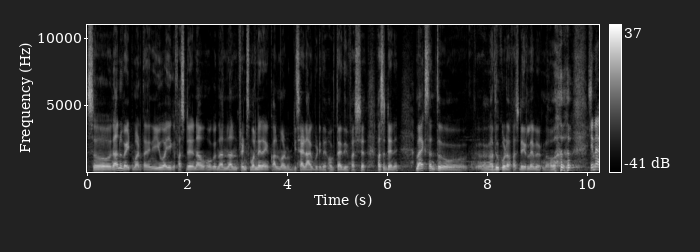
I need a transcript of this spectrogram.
ಸೊ ನಾನು ವೆಯ್ಟ್ ಮಾಡ್ತಾ ಇದ್ದೀನಿ. ಯು ಐಗೆ ಫಸ್ಟ್ ಡೇ ನಾವು ಹೋಗೋದು ನಾನು ನನ್ನ ಫ್ರೆಂಡ್ಸ್ ಮೊನ್ನೆ ಕಾಲ್ ಮಾಡಿಬಿಟ್ಟು ಡಿಸೈಡ್ ಆಗಿಬಿಟ್ಟಿದೆ ಹೋಗ್ತಾ ಇದ್ದೀವಿ ಫಸ್ಟ್ ಫಸ್ಟ್ ಡೇನೆ ಮ್ಯಾಕ್ಸ್ ಅಂತೂ ಅದು ಕೂಡ ಫಸ್ಟ್ ಡೇ ಇರಲೇಬೇಕು ನಾವು. ಇನ್ನು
